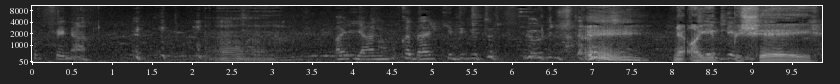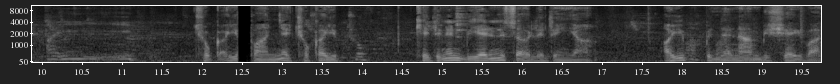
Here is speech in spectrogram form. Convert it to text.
çok fena. Ay yani bu kadar kedi götür görmüşler. Ne ayıp bir şey. Ay Çok ayıp anne, çok ayıp. çok Kedinin bir yerini söyledin ya. Ayıp bir denen bir şey var.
